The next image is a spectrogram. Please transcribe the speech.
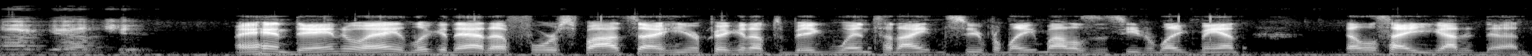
I got you. Man, Daniel, hey, look at that. Up four spots out here, picking up the big win tonight in Super Late Models at Cedar Lake, man. Tell us how you got it done.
